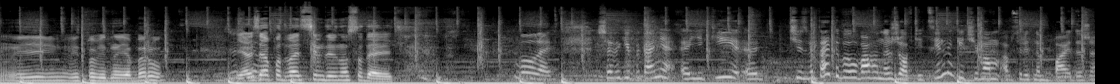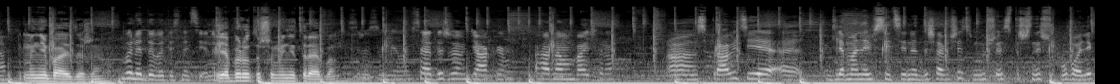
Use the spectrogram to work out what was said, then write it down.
Ну і відповідно я беру. Я взяв по 27,99. Молодець. Ще такі питання: Е, які е, чи звертаєте ви увагу на жовті цінники, чи вам абсолютно байдуже? Мені байдуже. Ви не дивитесь на ціни? Я беру те, що мені треба. Зрозуміло. Все дуже вам дякую. Гарного вам вечора. А, Насправді е, для мене всі ціни дешевші, тому що я страшний шопоголік.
